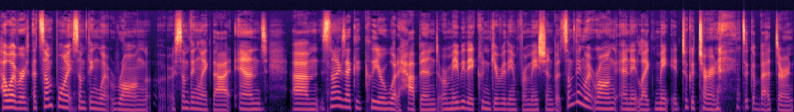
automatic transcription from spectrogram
However, at some point, something went wrong or something like that. And um, it's not exactly clear what happened, or maybe they couldn't give her the information, but something went wrong and it like made it took a turn, it took a bad turn.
